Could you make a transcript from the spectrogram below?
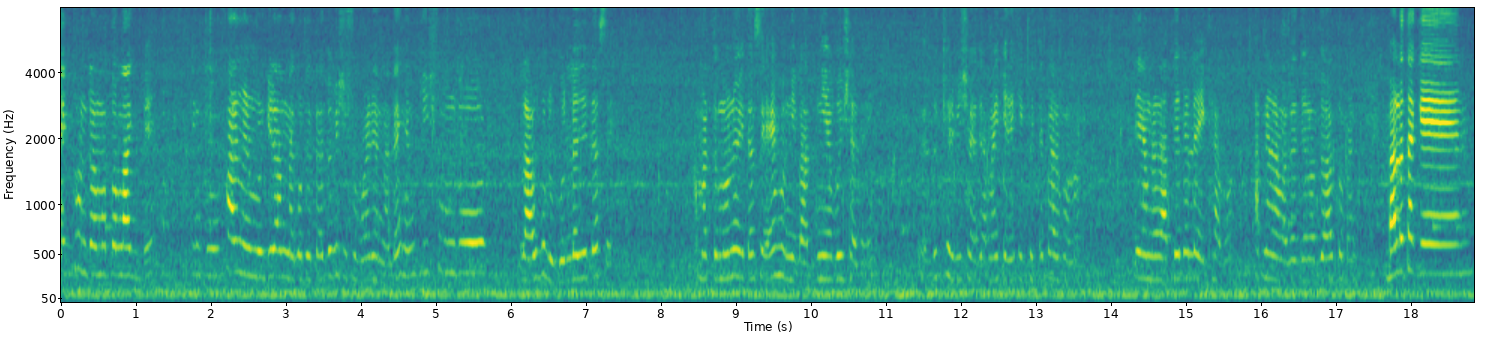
এক ঘণ্টার মতো লাগবে। কিন্তু ফার্মের মুরগি রান্না করতে তো এত বেশি সময় না। দেখেন কি সুন্দর লাউগুলো গল্লা যেতেছে। আমার তো মনে হইতেছে এখনই ভাত নিয়ে বৈশা যাই। দুঃখের বিষয় যে আমাকে রেখে খেতে পারব না। তাই আমরা রাতের বেলায় খাব। আপনারা আমাদের জন্য দোয়া করবেন। ভালো থাকেন।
